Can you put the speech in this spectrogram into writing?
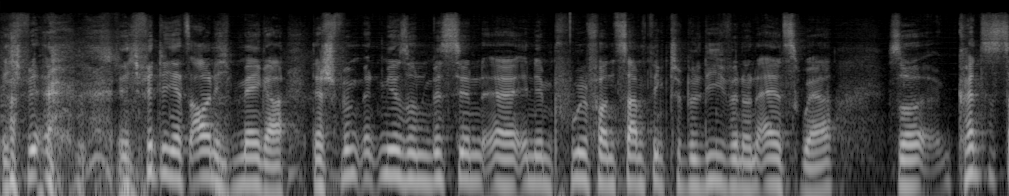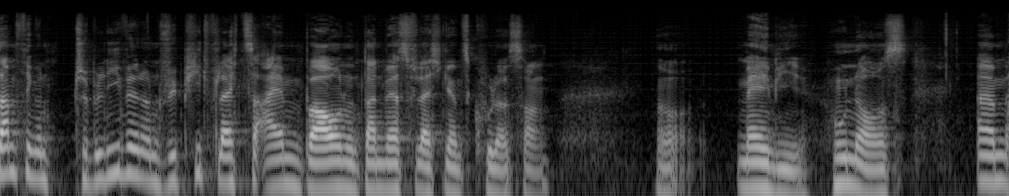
Ich, ich finde den jetzt auch nicht mega. Der schwimmt mit mir so ein bisschen äh, in dem Pool von Something to Believe in und Elsewhere. So, könntest Something und to Believe in und Repeat vielleicht zu einem bauen und dann wäre es vielleicht ein ganz cooler Song. So, maybe. Who knows? Ähm,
